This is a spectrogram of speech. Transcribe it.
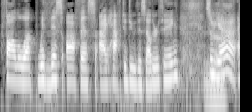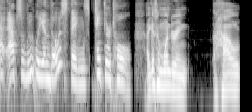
follow up with this office, I have to do this other thing. So, yeah, yeah a- absolutely. And those things take their toll. I guess I'm wondering how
